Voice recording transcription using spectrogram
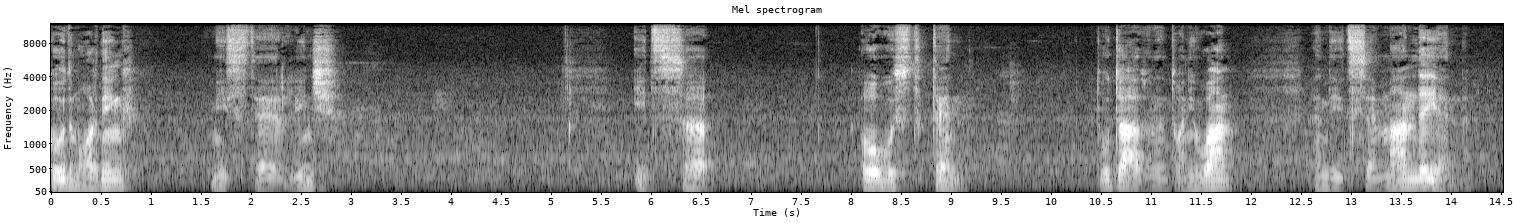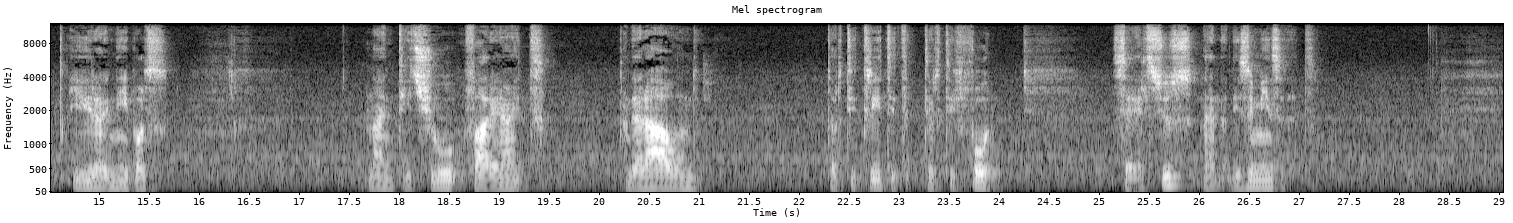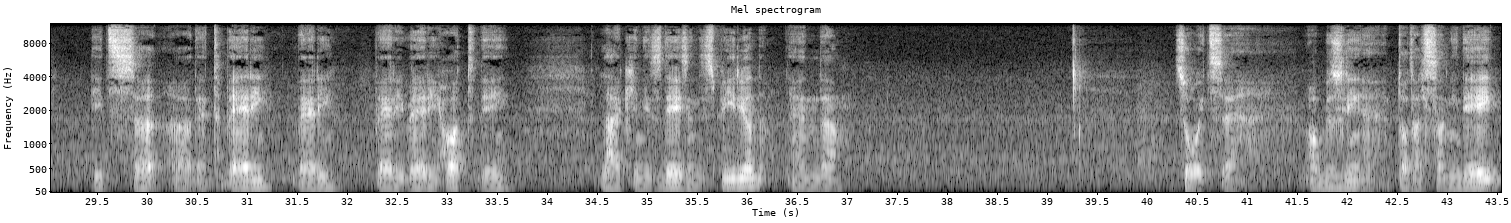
Good morning, Mr. Lynch. It's uh, August 10, 2021 and it's a Monday and here in Naples 92 Fahrenheit and around 33 34 Celsius and this means that it's uh, uh, that very very very very hot day like in these days in this period and uh, so it's uh, obviously a total sunny day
